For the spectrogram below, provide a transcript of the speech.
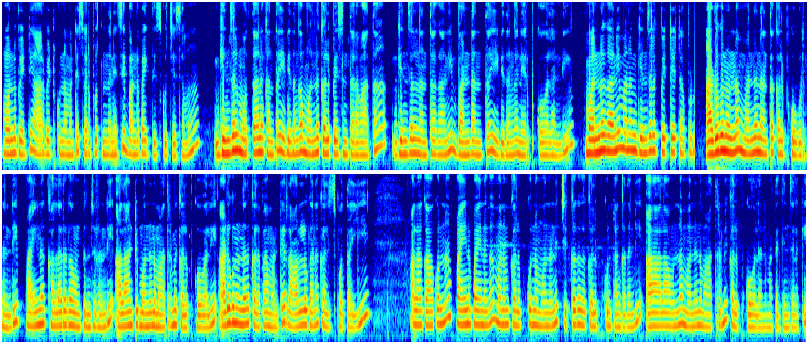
మొన్ను పెట్టి ఆరబెట్టుకున్నామంటే సరిపోతుందనేసి బండపైకి తీసుకొచ్చేసాము. గింజలు మొత్తానికంతా ఈ విధంగా మన్ను కలిపేసిన తర్వాత గింజలనంతా కానీ బండంతా ఈ విధంగా నేర్పుకోవాలండి. మన్ను కానీ మనం గింజలకు పెట్టేటప్పుడు అడుగునున్న మన్నునంతా కలుపుకోకూడదండి. పైన కలర్గా ఉంటుంది చూడండి అలాంటి మన్నును మాత్రమే కలుపుకోవాలి. అడుగునున్నది కలపామంటే రాళ్ళు కనుక కలిసిపోతాయి. అలా కాకుండా పైన పైనగా మనం కలుపుకున్న మన్నుని చిక్కగా కలుపుకుంటాం కదండి అలా ఉన్న మన్నును మాత్రమే కలుపుకోవాలన్నమాట గింజలకి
